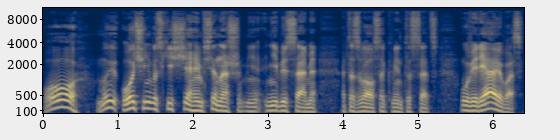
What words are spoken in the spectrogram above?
«О, мы очень восхищаемся нашими небесами», — отозвался Квинтэссец. «Уверяю вас.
